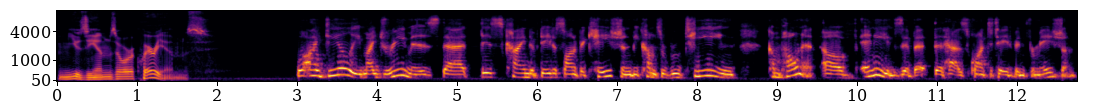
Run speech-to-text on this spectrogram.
museums or aquariums? Well, ideally, my dream is that this kind of data sonification becomes a routine component of any exhibit that has quantitative information.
